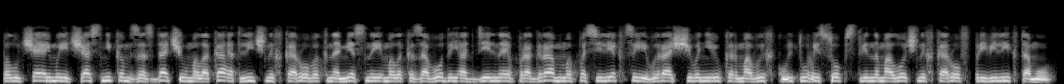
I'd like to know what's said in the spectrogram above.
получаемые частникам за сдачу молока от личных коровок на местные молокозаводы и отдельная программа по селекции и выращиванию кормовых культур и собственно молочных коров привели к тому,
